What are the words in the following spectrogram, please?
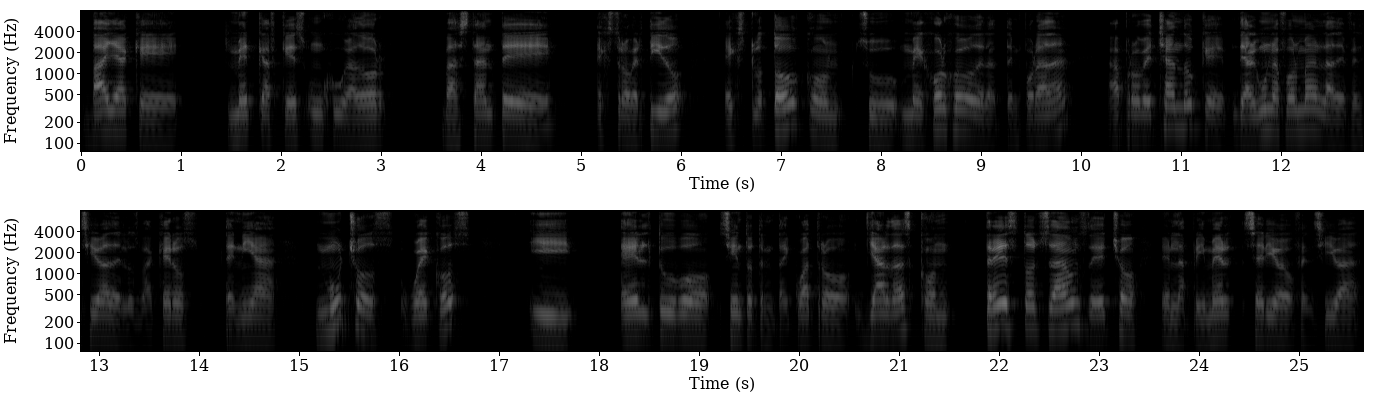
vaya que Metcalf, que es un jugador bastante extrovertido, explotó con su mejor juego de la temporada, aprovechando que de alguna forma la defensiva de los Vaqueros tenía muchos huecos y él tuvo 134 yardas con tres touchdowns. De hecho, en la primera serie ofensiva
